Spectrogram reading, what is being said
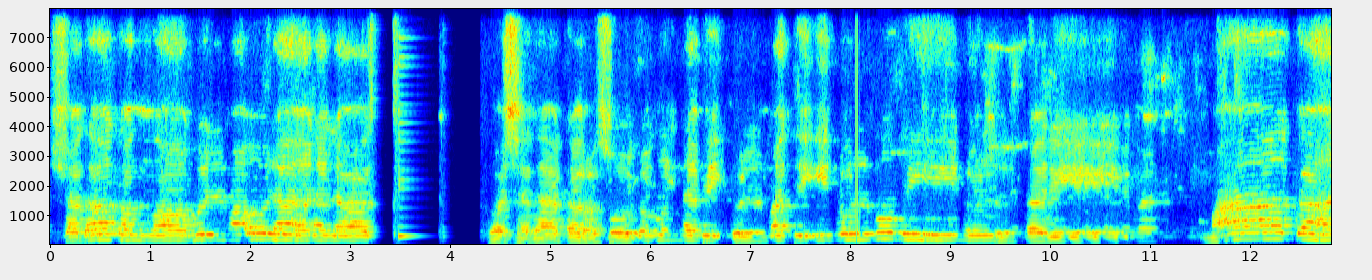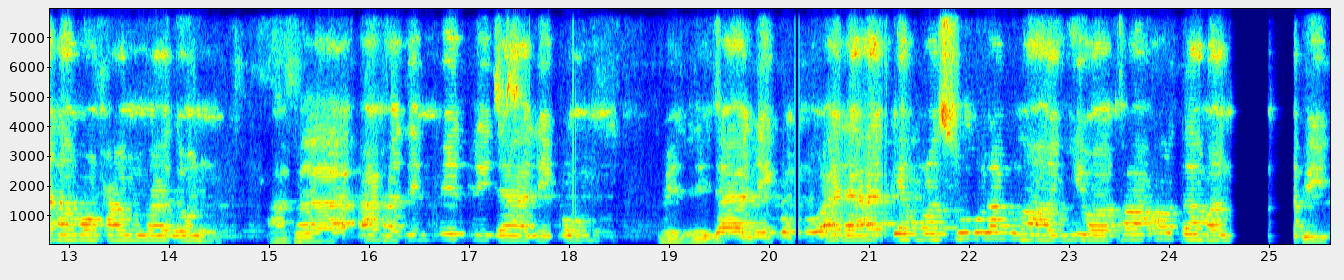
صدق الله المولانا العزيز وصدق رسوله النبي المتين المبين الكريم ما كان محمد أبا أحد من رجالكم من رجالكم ولكن رسول الله وخاتم النبي.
